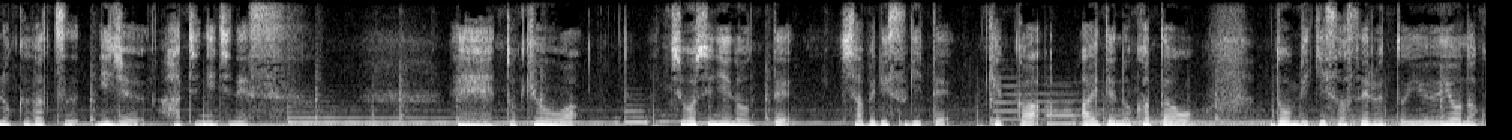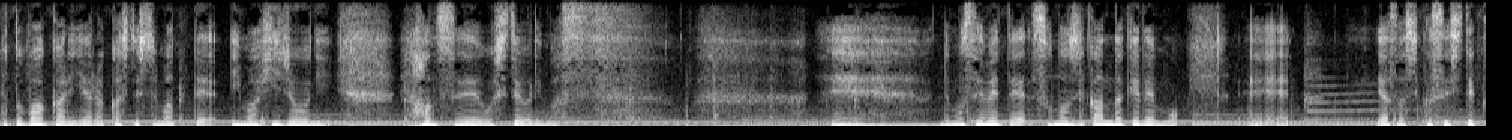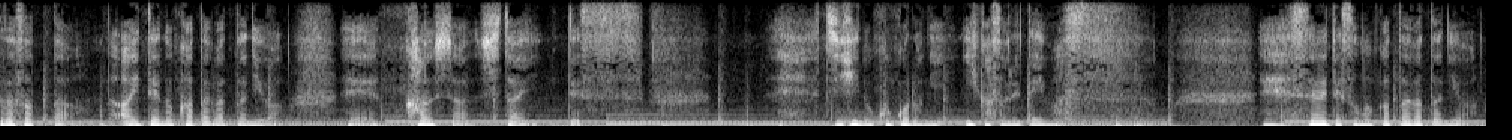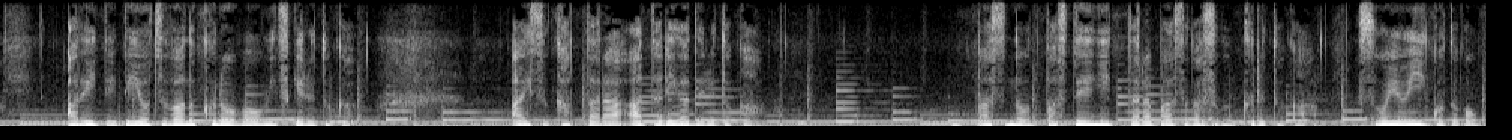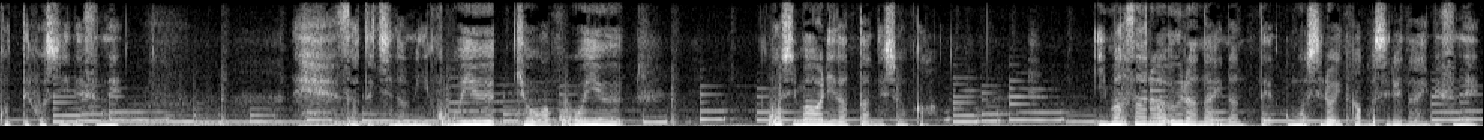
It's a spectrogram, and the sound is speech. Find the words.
6月28日です。えっ、ー、と今日は調子に乗って喋りすぎて結果相手の肩をドン引きさせるというようなことばかりやらかしてしまって今非常に反省をしております。えー、でもせめてその時間だけでも、えー、優しく接してくださった相手の方々には、えー、感謝したいです、慈悲の心に生かされています、えー、せめてその方々には歩いていて四つ葉のクローバーを見つけるとかアイス買ったら当たりが出るとかバスのバス停に行ったらバスがすぐ来るとかそういういいことが起こってほしいですね、えー、さてちなみにこういう今日はこういう星回りだったんでしょうか。今更占いなんて面白いかもしれないですね。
